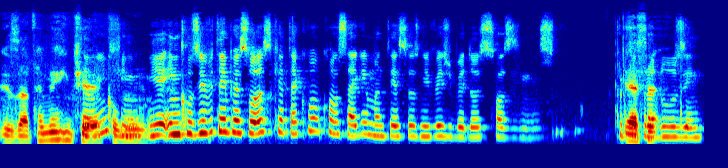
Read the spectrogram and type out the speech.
Exatamente, Então, é enfim. como E, inclusive tem pessoas que até co- conseguem manter seus níveis de B12 sozinhas, porque Essa- produzem.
